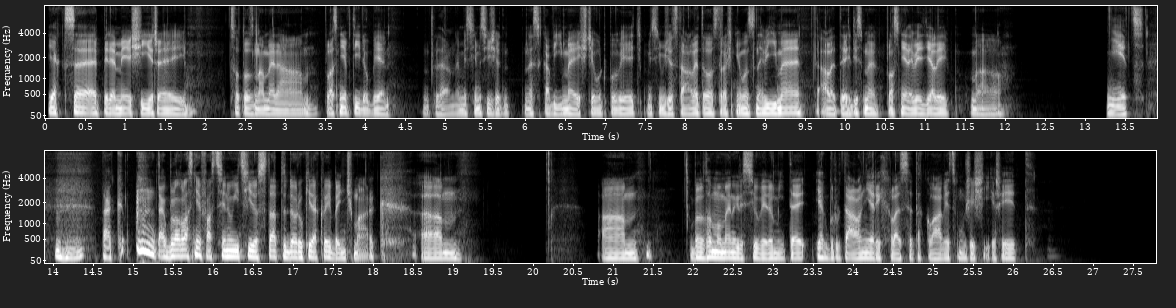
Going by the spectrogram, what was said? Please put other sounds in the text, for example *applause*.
jak se epidemie šířejí, co to znamená. Vlastně v té době Nemyslím si, že dneska víme ještě odpověď. Myslím, že stále toho strašně moc nevíme, ale tehdy jsme vlastně nevěděli uh, nic. Mm-hmm. Tak, *clears throat* tak bylo vlastně fascinující dostat do ruky takový benchmark. Um, um, byl to moment, kdy si uvědomíte, jak brutálně rychle se taková věc může šířit,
